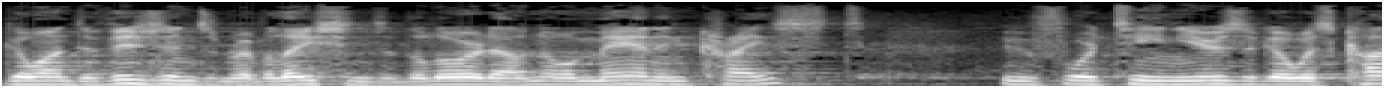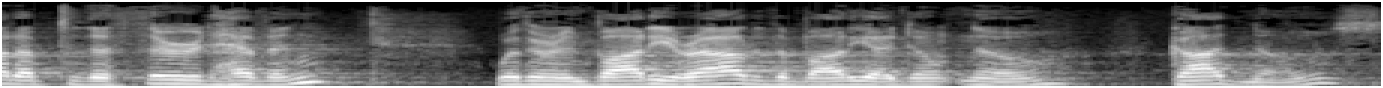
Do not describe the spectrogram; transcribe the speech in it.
go on to visions and revelations of the Lord. I'll know a man in Christ who 14 years ago was caught up to the third heaven, whether in body or out of the body, I don't know. God knows.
